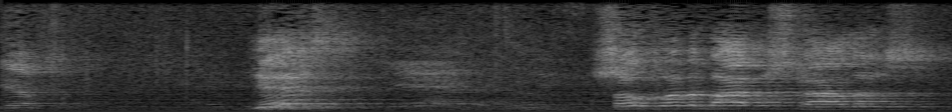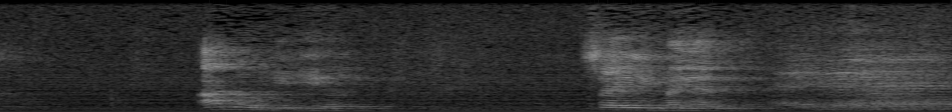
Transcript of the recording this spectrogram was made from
Yes. Yes? So for the Bible scholars, I know you're here. Say amen. amen.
